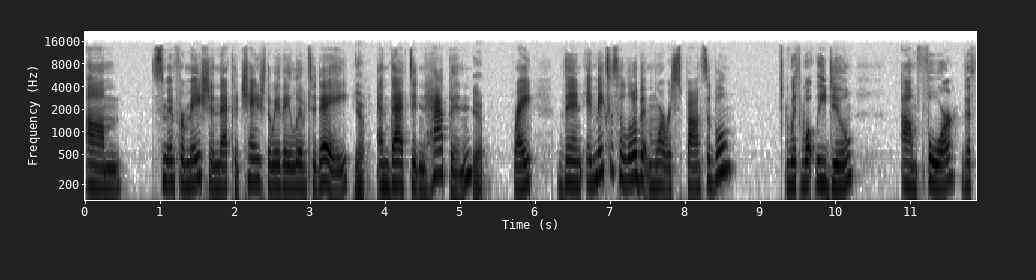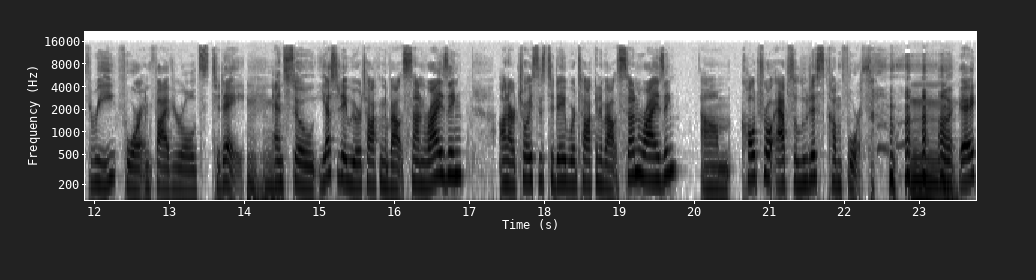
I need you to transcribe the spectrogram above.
um, some information that could change the way they live today, Yep. and that didn't happen, Yep. right? Then it makes us a little bit more responsible with what we do um, for the three, four, and five year olds today. And so yesterday we were talking about sun rising. On our choices today, we're talking about sun rising. Um, cultural absolutists come forth. okay.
